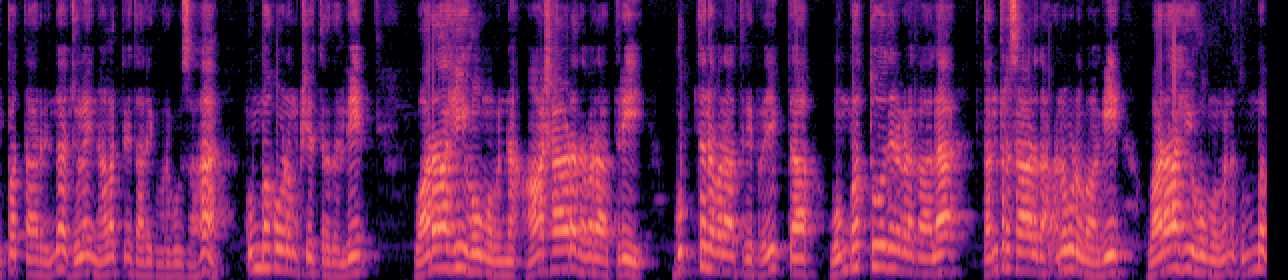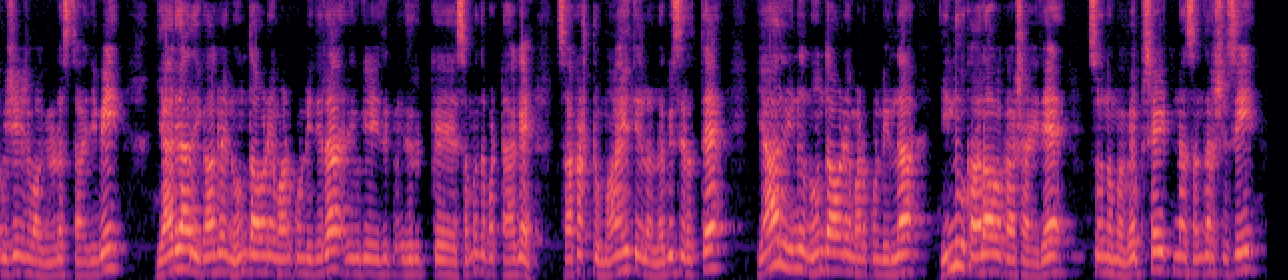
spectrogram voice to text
ಇಪ್ಪತ್ತಾರರಿಂದ ಜುಲೈ ನಾಲ್ಕನೇ ತಾರೀಕುವರೆಗೂ ಸಹ ಕುಂಭಕೋಣಂ ಕ್ಷೇತ್ರದಲ್ಲಿ ವಾರಾಹಿ ಹೋಮವನ್ನು ಆಷಾಢ ನವರಾತ್ರಿ, ಗುಪ್ತ ನವರಾತ್ರಿ ಪ್ರಯುಕ್ತ ಒಂಬತ್ತು ದಿನಗಳ ಕಾಲ ತಂತ್ರಸಾರದ ಅನುಗುಣವಾಗಿ ವಾರಾಹಿ ಹೋಮವನ್ನು ತುಂಬ ವಿಶೇಷವಾಗಿ ನಡೆಸ್ತಾ ಇದ್ದೀವಿ. ಯಾರ್ಯಾರು ಈಗಾಗಲೇ ನೋಂದಾವಣೆ ಮಾಡ್ಕೊಂಡಿದ್ದೀರಾ, ನಿಮಗೆ ಇದಕ್ಕೆ ಇದಕ್ಕೆ ಸಂಬಂಧಪಟ್ಟ ಹಾಗೆ ಸಾಕಷ್ಟು ಮಾಹಿತಿ ಎಲ್ಲ ಲಭಿಸಿರುತ್ತೆ. ಯಾರು ಇನ್ನೂ ನೋಂದಾವಣೆ ಮಾಡ್ಕೊಂಡಿಲ್ಲ, ಇನ್ನೂ ಕಾಲಾವಕಾಶ ಇದೆ. ಸೊ, ನಮ್ಮ ವೆಬ್ಸೈಟ್ನ ಸಂದರ್ಶಿಸಿ,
